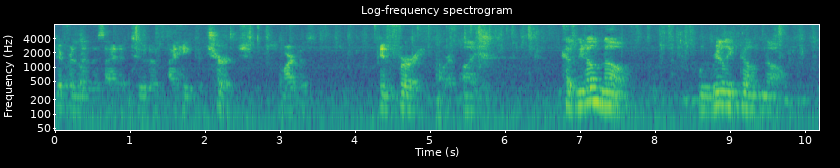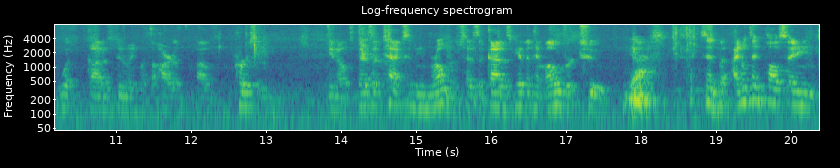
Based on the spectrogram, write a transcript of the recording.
different than this attitude of I hate the church, Marcus, inferring or implying. Because we don't know, we really don't know what God is doing with the heart of, of person. You know, there's a text in Romans says that God has given him over to Yeah. sin, but I don't think Paul's saying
